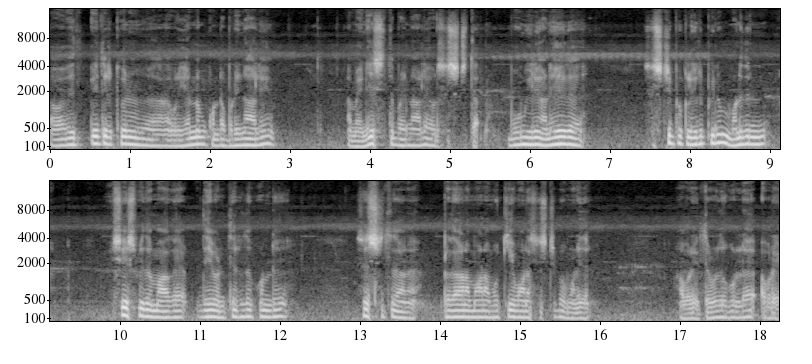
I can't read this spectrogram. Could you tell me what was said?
அவர் வை வைத்திருக்க ஒரு எண்ணம் கொண்டபடினாலே நம்மை நேசித்தபடினாலே அவர் சிருஷ்டித்தார். பூமியிலே அநேக சிருஷ்டிப்புகள் இருப்பினும் மனிதன் விசேஷ விதமாக தேவன் தெரிந்து கொண்டு சிருஷ்டித்ததான பிரதானமான முக்கியமான சிருஷ்டிப்பு மனிதன். அவரை தொழுது கொள்ள அவரை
